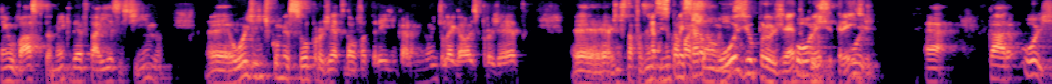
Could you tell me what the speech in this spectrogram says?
Tem o Vasco também, que deve estar tá aí assistindo. É, hoje a gente começou o projeto da Alpha Trading, cara. Muito legal esse projeto. É, a gente está fazendo Vocês muita começaram paixão. Hoje isso. o projeto hoje, com esse trade? Hoje. É. Cara, hoje,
